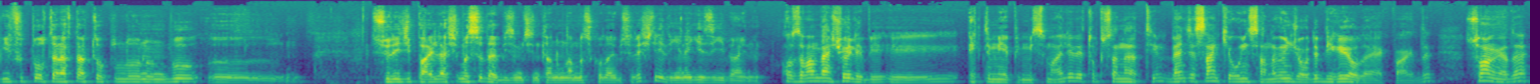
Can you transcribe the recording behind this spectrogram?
bir futbol taraftar topluluğunun bu e, süreci paylaşması da bizim için tanımlanması kolay bir süreç değildi. Yine Gezi gibi aynen. O zaman ben şöyle bir e, ekleme yapayım İsmail'e ve topu sana atayım. Bence sanki o insanlar önce orada birey olarak vardı. Sonra da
